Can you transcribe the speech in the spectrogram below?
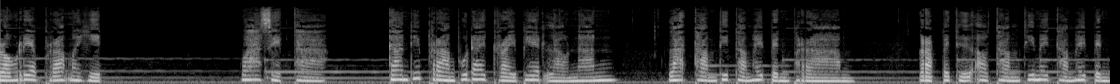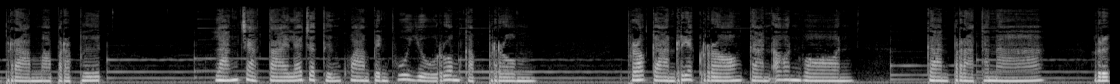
ร้องเรียกพระมหิต ว่าเศรษฐาการที่พรามผู้ได้ไตรเพศเหล่านั้น ละธรรมที่ทำให้เป็นพรามกลับไปถือเอาธรรมที่ไม่ทำให้เป็นพรามมาประพฤติ หลังจากตายแล้วจะถึงความเป็นผู้อยู่ร่วมกับพรหมเพราะการเรียกร้องการอ้อนวอน การปรารถนา หรือ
